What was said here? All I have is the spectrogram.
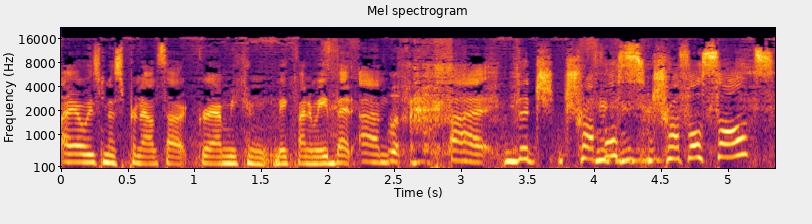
I always mispronounce that. Graham, you can make fun of me, but um, uh, the tr- truffle truffle salts.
